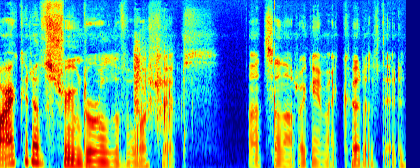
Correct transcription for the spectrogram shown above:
Or I could have streamed World of Warships. That's another game I could have did.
